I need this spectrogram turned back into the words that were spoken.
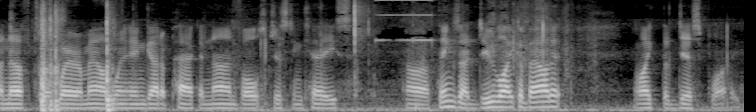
enough to wear them out. Went ahead and got a pack of 9 volts just in case. Uh, things I do like about it, I like the display.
